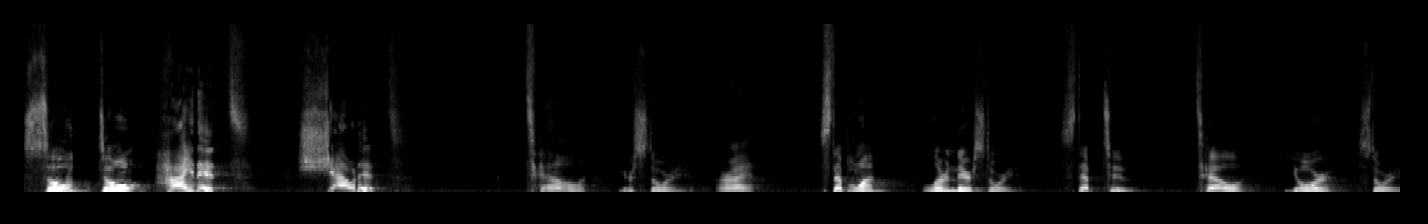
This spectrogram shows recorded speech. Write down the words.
So don't hide it, shout it. Tell your story, all right? Step one, learn their story. Step two, tell your story.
